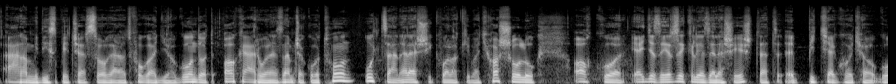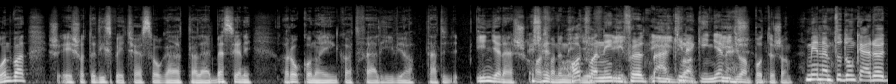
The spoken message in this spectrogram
állami diszpécser szolgálat fogadja a gondot, akárhol ez nem csak otthon, utcán elesik valaki vagy hasonlók, akkor egy az érzékeli az elesést, tehát pittyeg, hogyha gond van, és, és ott a diszpécser szolgálattal lehet beszélni, a rokonainkat felhívja. Tehát, hogy ingyenes, és 64, 64 év, fölött bárkinek ingyenes? Így van, pontosan. Miért nem tudunk erről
